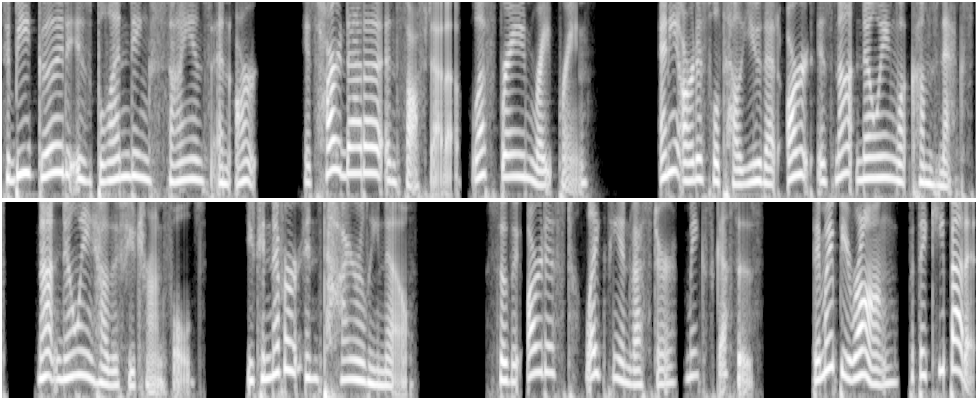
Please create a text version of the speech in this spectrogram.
To be good is blending science and art. It's hard data and soft data, left brain, right brain. Any artist will tell you that art is not knowing what comes next, not knowing how the future unfolds. You can never entirely know. So the artist, like the investor, makes guesses. They might be wrong, but they keep at it.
